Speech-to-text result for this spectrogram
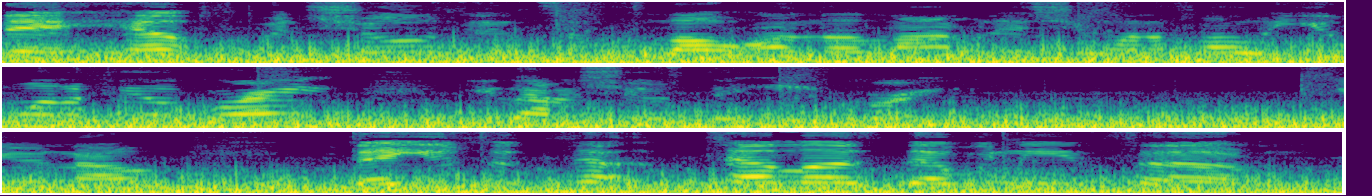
That helps with choosing to flow on the alignment that you want to flow. You want to feel great, you got to choose to eat great. You know, they used to t- tell us that we need to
